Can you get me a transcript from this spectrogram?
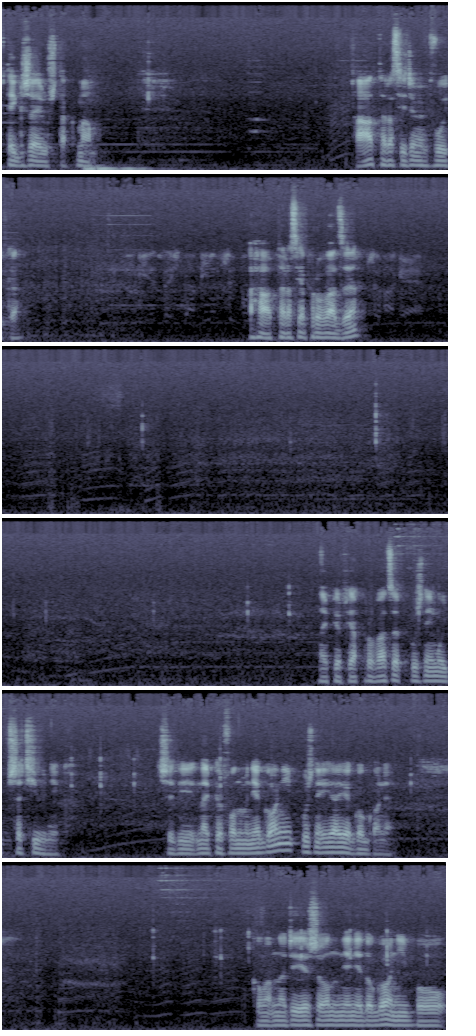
w tej grze już tak mam. A, teraz jedziemy w dwójkę. Aha, teraz ja prowadzę. Najpierw ja prowadzę, później mój przeciwnik. Czyli najpierw on mnie goni, później ja jego gonię. Tylko mam nadzieję, że on mnie nie dogoni, bo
